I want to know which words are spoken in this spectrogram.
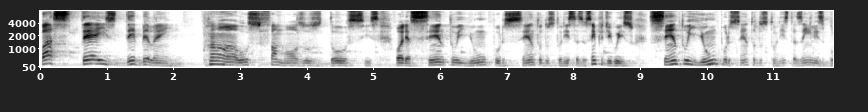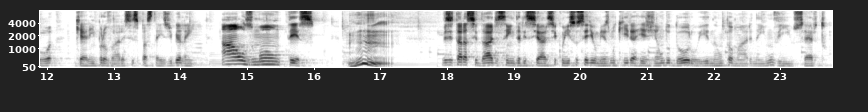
Pastéis de Belém. Ah, os famosos doces. Olha, 101% dos turistas, eu sempre digo isso, 101% dos turistas em Lisboa querem provar esses pastéis de Belém. Aos montes. Hum. Visitar a cidade sem deliciar-se com isso seria o mesmo que ir à região do Douro e não tomar nenhum vinho, certo?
